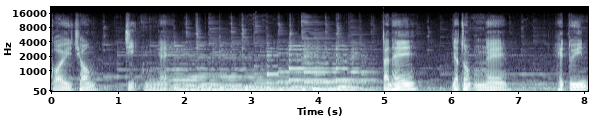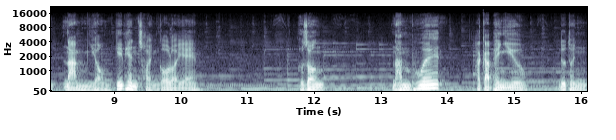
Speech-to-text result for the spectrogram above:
改枪接五嘅。但係一種五嘅係對南洋幾片傳過來嘅，嗰種南部嘅客家朋友，你同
